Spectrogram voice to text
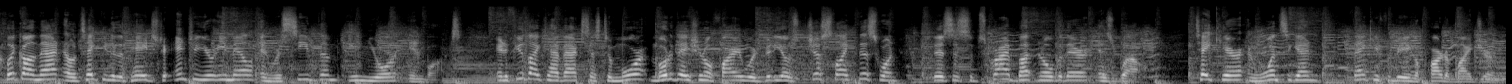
Click on that, it'll take you to the page to enter your email and receive them in your inbox. And if you'd like to have access to more motivational firewood videos just like this one, there's a subscribe button over there as well. Take care, and once again, thank you for being a part of my journey.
